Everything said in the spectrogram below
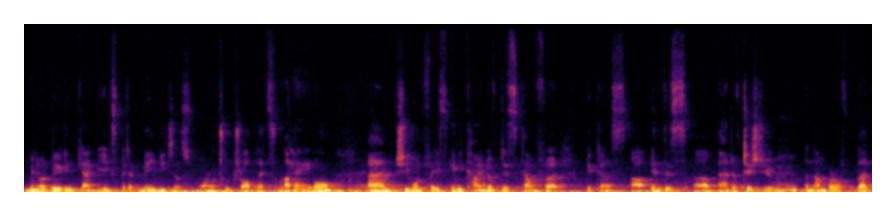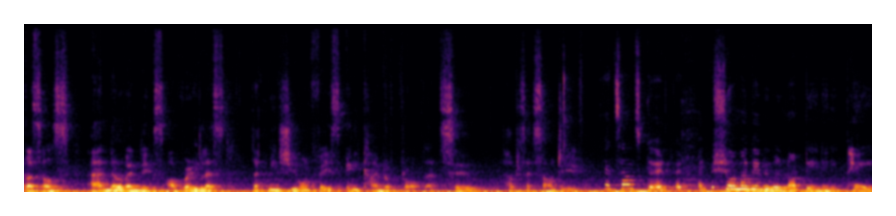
minimal bleeding can be expected. Maybe just one or two droplets, Okay. nothing more. Okay. And she won't face any kind of discomfort because uh, in this uh, band of tissue, Mhm. the number of blood vessels and nerve endings are very less. That means she won't face any kind of problem. So, how does that sound to you? That sounds good, but are you sure my baby will not be in any pain?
